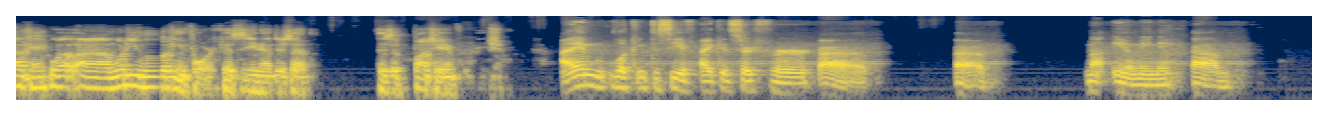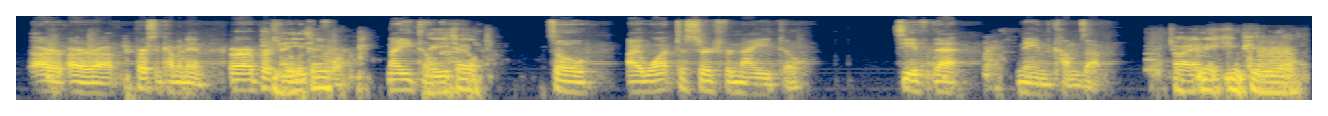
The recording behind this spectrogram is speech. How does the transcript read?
Okay, well, uh, what are you looking for? Because you know there's a there's a bunch of information. I am looking to see if I could search for uh not Eomini, um our our uh, person coming in or our person we're looking for. Naito. Naito. So I want to search for Naito. See if that name comes up. All right, make a computer roll.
